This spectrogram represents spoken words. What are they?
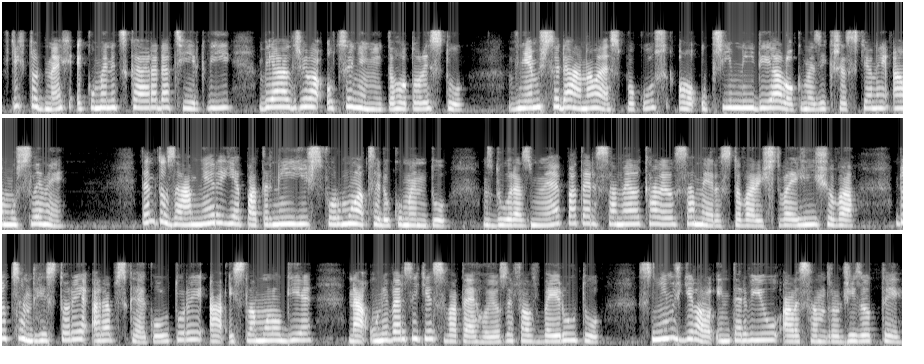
V těchto dnech Ekumenická rada církví vyjádřila ocenění tohoto listu, v němž se dá nalézt pokus o upřímný dialog mezi křesťany a muslimy. Tento záměr je patrný již z formulace dokumentu, zdůrazňuje pater Samuel Khalil Samir z Tovarištva Ježíšova, docent historie arabské kultury a islamologie na Univerzitě svatého Josefa v Bejrútu. S nímž dělal interview Alessandro Gizotti.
